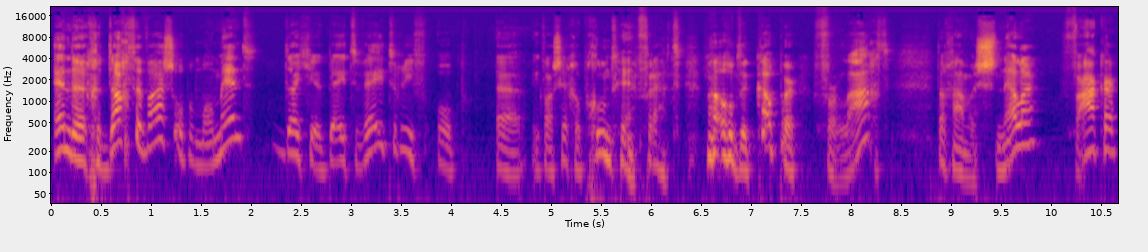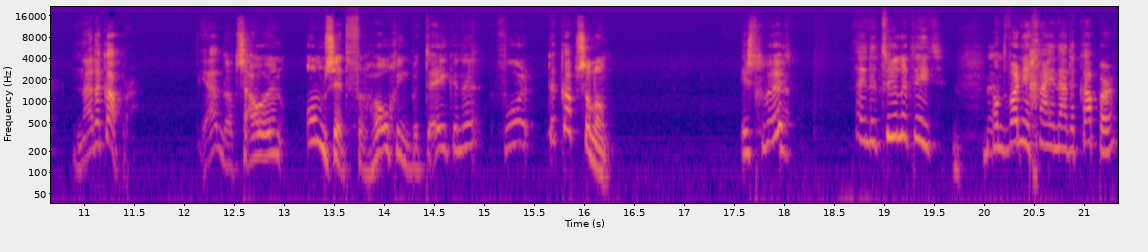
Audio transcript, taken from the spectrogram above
En de gedachte was op het moment dat je het btw-tarief op, eh, ik wou zeggen op groente en fruit, maar op de kapper verlaagt, dan gaan we sneller, vaker naar de kapper. Ja, dat zou een omzetverhoging betekenen voor de kapsalon. Is het gebeurd? Nee, natuurlijk niet. Want wanneer ga je naar de kapper?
